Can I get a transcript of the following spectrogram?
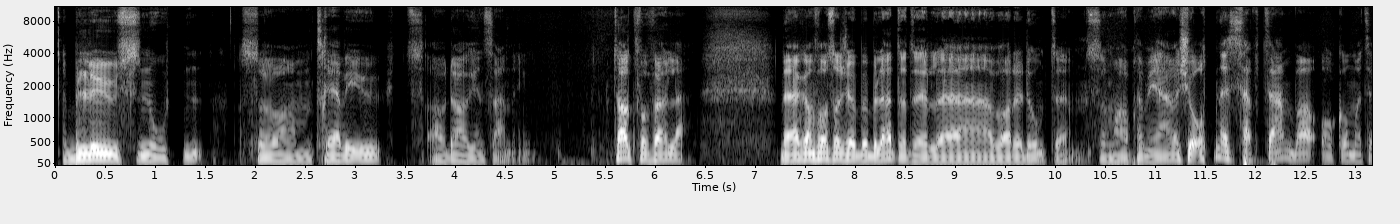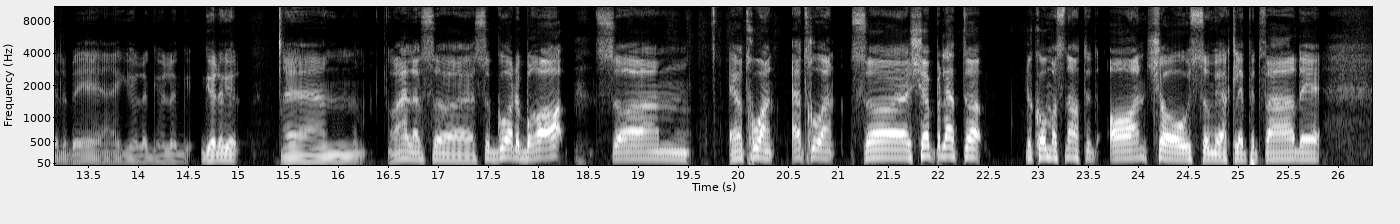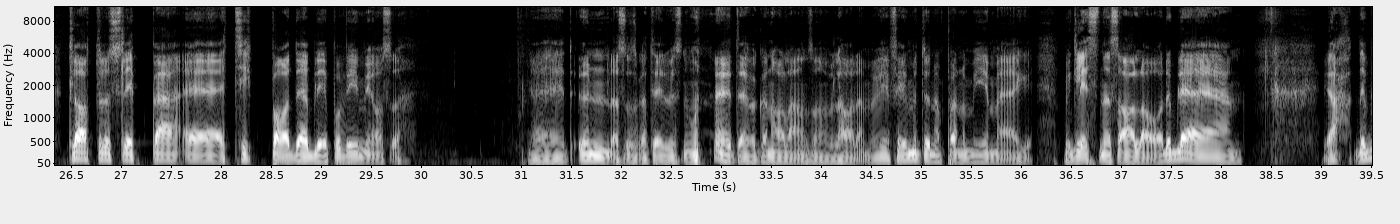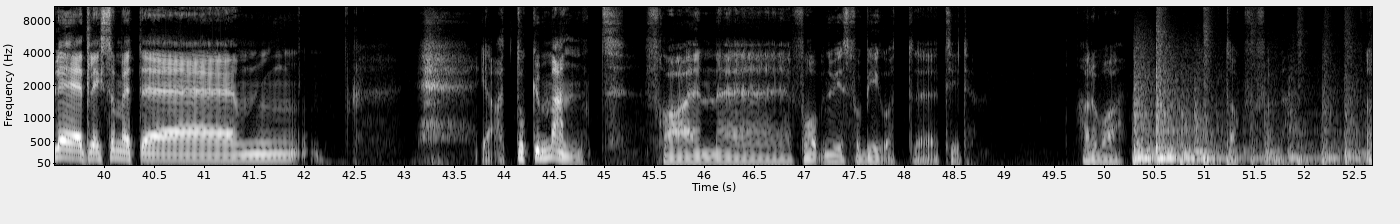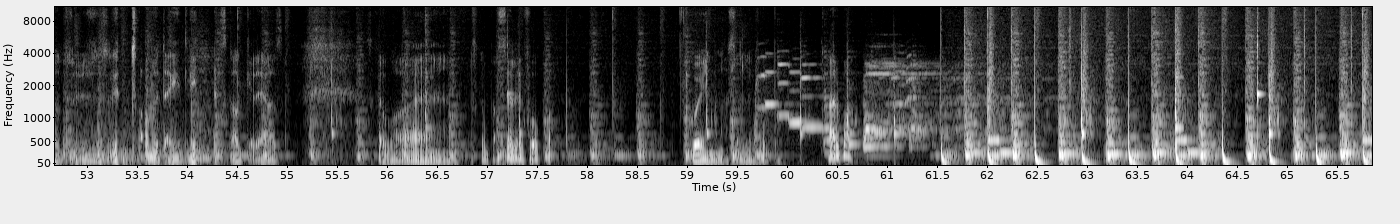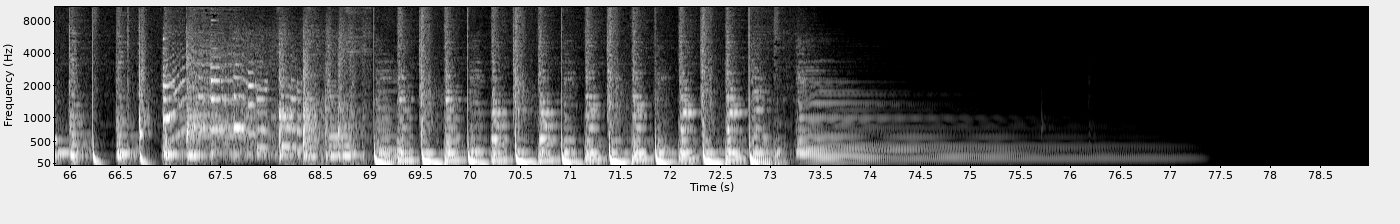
bluesnoten så um, trer vi ut av dagens sending. Takk for følget. Dere kan fortsatt kjøpe billetter til uh, Var det dumt, eh, som har premiere 28. september og kommer til å bli gull og gull og gull. Og gull. Um, og ellers så, så, går det bra, så um, jeg har troen, jeg har troen. Så kjøp billetter. Det kommer snart et annet show som vi har klippet ferdig. Klart til å slippe. Jeg tipper at det blir på Vimeo også. Eh, et under som skal til hvis noen TV-kanaler vil ha det. Men vi filmet under pandemien med, med glisne saler, og det ble Ja, det ble et, liksom et eh, Ja, et dokument fra en eh, forhåpentligvis forbigått tid. Ha det bra. Takk for følget. Jeg skal ta mitt eget liv. Jeg skal ikke det, altså. Jeg skal bare, skal bare selge fotball. Gå inn og selge fotball. Merhaba.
